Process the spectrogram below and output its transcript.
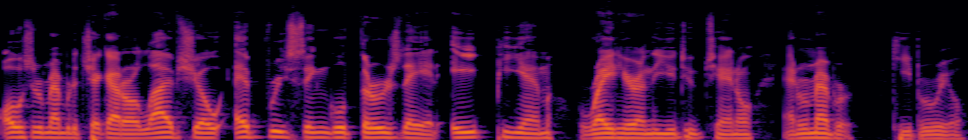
Also, remember to check out our live show every single Thursday at 8 p.m. right here on the YouTube channel. And remember, keep it real.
